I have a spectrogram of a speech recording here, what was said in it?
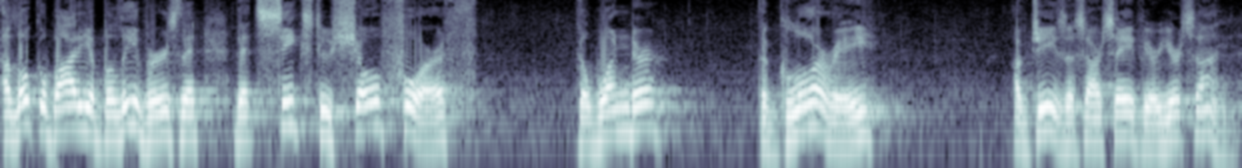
a local body of believers that, that seeks to show forth the wonder, the glory of Jesus, our Savior, your Son.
